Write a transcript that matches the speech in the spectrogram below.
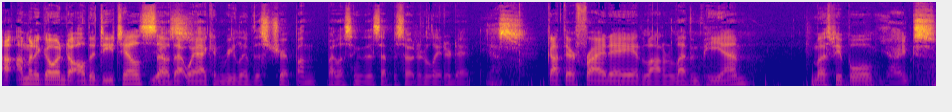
I- I'm gonna go into all the details so Yes. that way I can relive this trip on by listening to this episode at a later date. Yes. Got there Friday at around 11 p.m. Most people, Yikes.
